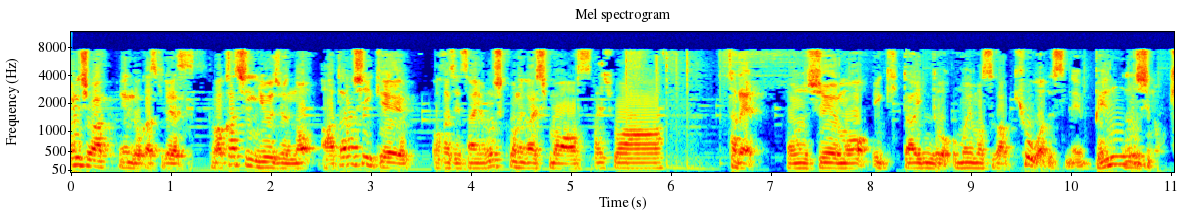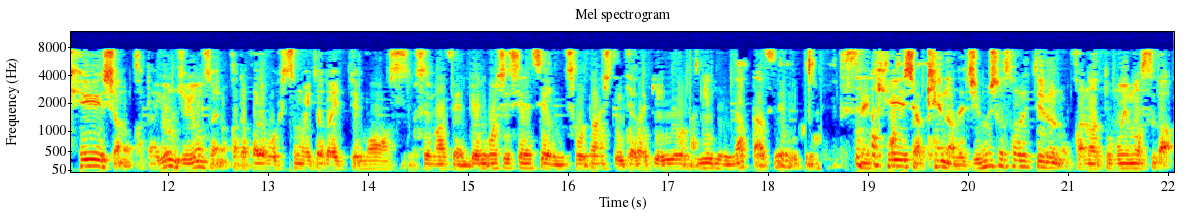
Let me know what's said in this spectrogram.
こんにちは、遠藤和樹です。若新友人の新しい経営、若新さんよろしくお願いします。お願いします。さて、今週も行きたいと思いますが、今日はですね、弁護士の経営者の方、44歳の方からご質問いただいてます。すいません。弁護士先生に相談していただけるような身分になったんですね、僕も。ですね、経営者兼なんで事務所されているのかなと思いますが、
